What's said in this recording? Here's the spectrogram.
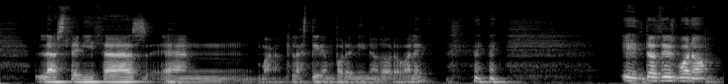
las cenizas en, bueno, que las tiren por el inodoro, ¿vale? Entonces, bueno,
